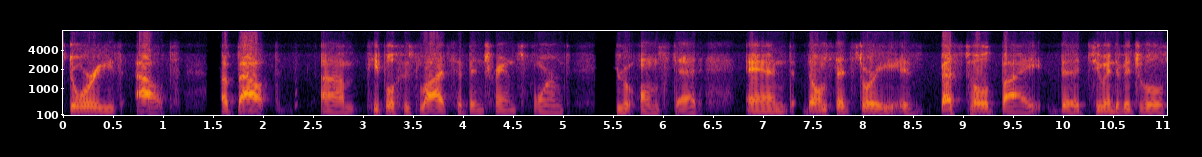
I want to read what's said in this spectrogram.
stories out about um, people whose lives have been transformed through Olmstead. And the Olmstead story is best told by the two individuals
